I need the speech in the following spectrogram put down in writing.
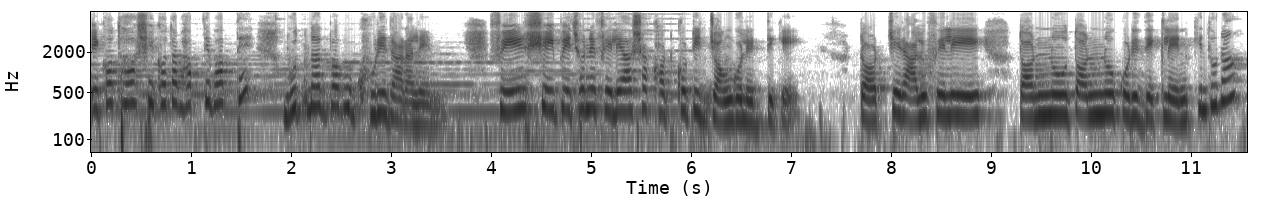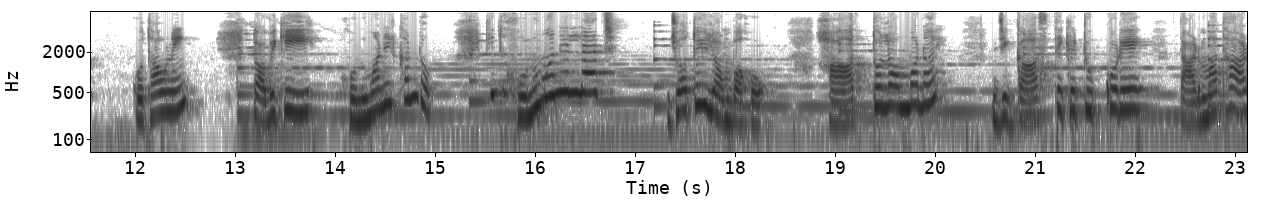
একথা সে কথা ভাবতে ভাবতে ভূতনাথবাবু ঘুরে দাঁড়ালেন। ফের সেই পেছনে ফেলে আসা খটখটির জঙ্গলের দিকে। টর্চের আলো ফেলে তন্ন তন্ন করে দেখলেন। কিন্তু না, কোথাও নেই। তবে কি হনুমানের কাণ্ড? কিন্তু হনুমানের ল্যাজ যতই লম্বা হোক, হাত তো লম্বা নয়। যে গাছ থেকে টুক করে তার মাথার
